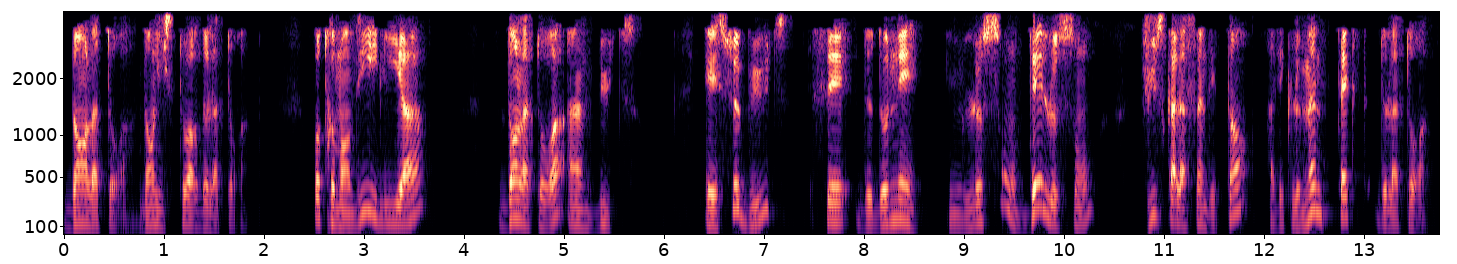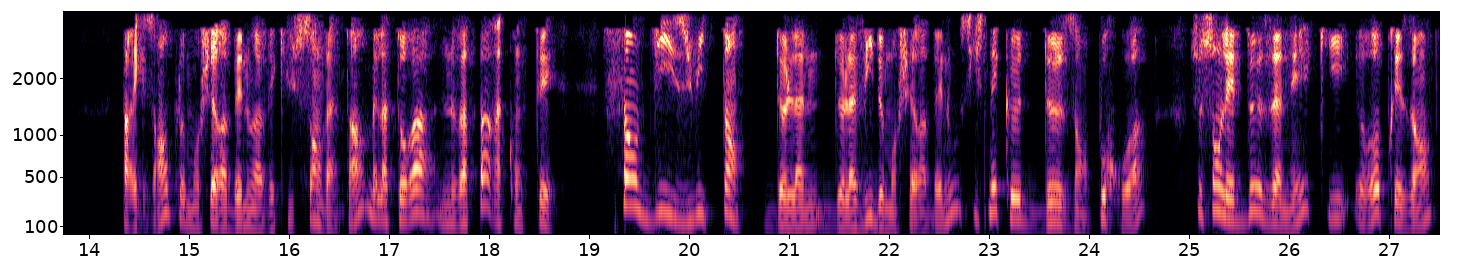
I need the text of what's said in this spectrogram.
dans la Torah, dans l'histoire de la Torah. Autrement dit, il y a dans la Torah un but. Et ce but, c'est de donner une leçon, des leçons, jusqu'à la fin des temps, avec le même texte de la Torah. Par exemple, Moshe Rabbeinu a vécu 120 ans, mais la Torah ne va pas raconter 118 ans de la, vie de Moshe Rabbeinu, si ce n'est que deux ans. Pourquoi? Ce sont les deux années qui représentent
